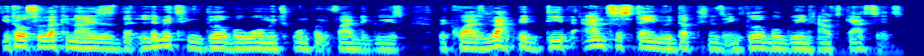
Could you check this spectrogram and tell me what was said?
It also recognizes that limiting global warming to 1.5 degrees requires rapid, deep, and sustained reductions in global greenhouse gases,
